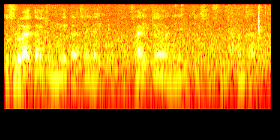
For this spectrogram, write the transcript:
수술을 받았다면 종목에 따라 차이가 있고 4, 6주 안에 완전히 복귀할 수 있습니다. 감사합니다.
